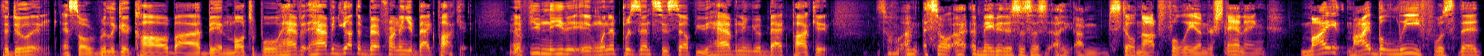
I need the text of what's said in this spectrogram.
to do it, and so really good call by being multiple. Have it, have it. You got the bear front in your back pocket. If you need it, and when it presents itself, you have it in your back pocket. So, um, so uh, maybe this is a, I, I'm still not fully understanding. My my belief was that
